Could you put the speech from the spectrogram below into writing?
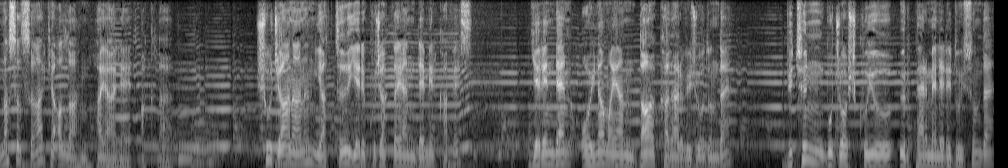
Nasıl sığar ki Allah'ım hayale, akla? Şu cananın yattığı yeri kucaklayan demir kafes, yerinden oynamayan dağ kadar vücudunda, bütün bu coşkuyu, ürpermeleri duysun da,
